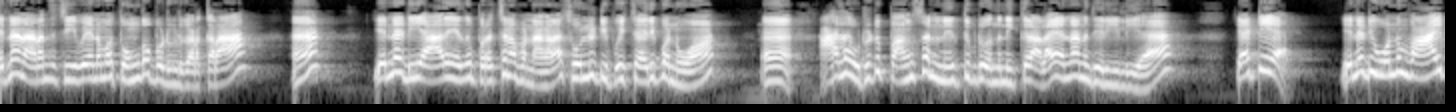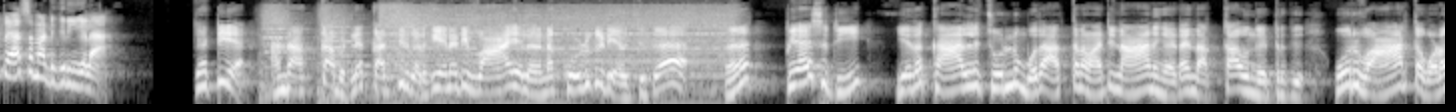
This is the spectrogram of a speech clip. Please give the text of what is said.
என்ன நடந்துச்சு? இவன் என்னமோ தொங்க போட்டுக்கிட்டு கிடக்குறா? ஆ? என்னடி யாரும் எதுவும் பிரச்சனை பண்ணாங்களா? சொல்லிட்டு போய் சரி பண்ணுவோம். ஆ, அதை விட்டுட்டு ஃபங்க்ஷன் நிறுத்திவிட்டு வந்து நிற்கிறாளா என்னன்னு தெரியலையே. ஏட்டிய என்னடி ஒன்றும் வாய் பேச மாட்டேங்கிறீங்களா? ஏட்டி அந்த அக்கா வீட்டில் கத்திரி கிடக்கு என்னடி வாயில் என்ன கொழுக்கடியை வச்சுக்க? பேசுட்டி ஏதோ காலில் சொல்லும்போது அத்தனை வாட்டி நானும் கேட்டேன் இந்த அக்காவும் கேட்டிருக்கு. ஒரு வார்த்தை கூட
